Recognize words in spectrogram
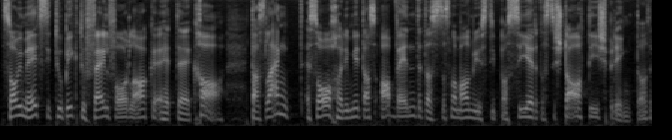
so wie wir jetzt die Too-Big-to-Fail-Vorlagen hatten, das längt, so können wir das abwenden, dass das nochmal müsste passieren, dass der Staat einspringt. Oder?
